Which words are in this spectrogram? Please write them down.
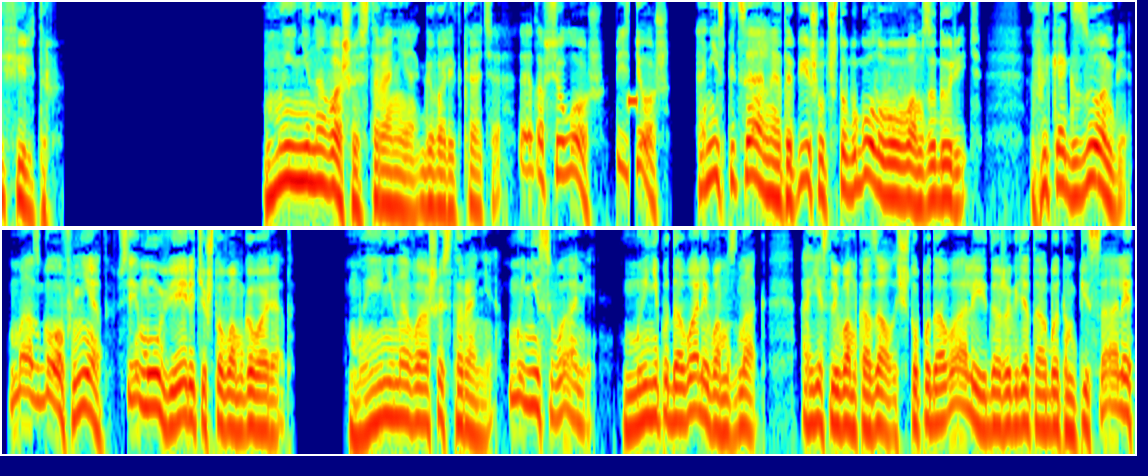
фильтр. «Мы не на вашей стороне», — говорит Катя. «Это все ложь, пиздеж. Они специально это пишут, чтобы голову вам задурить. Вы как зомби, мозгов нет, всему верите, что вам говорят. Мы не на вашей стороне, мы не с вами, мы не подавали вам знак, а если вам казалось, что подавали и даже где-то об этом писали,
